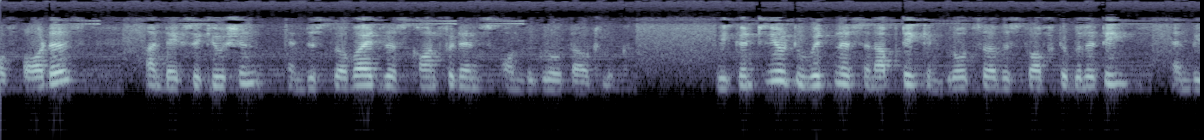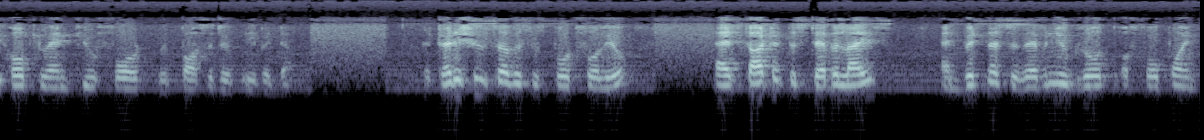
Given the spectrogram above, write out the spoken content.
of orders under execution, and this provides us confidence on the growth outlook. We continue to witness an uptick in growth service profitability, and we hope to end Q4 with positive EBITDA. The traditional services portfolio has started to stabilize and witnessed a revenue growth of 4.2%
